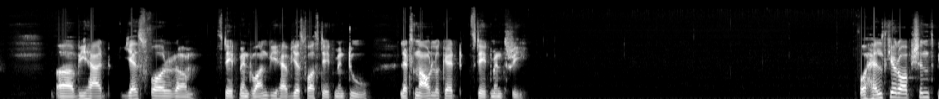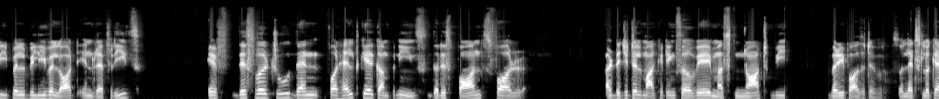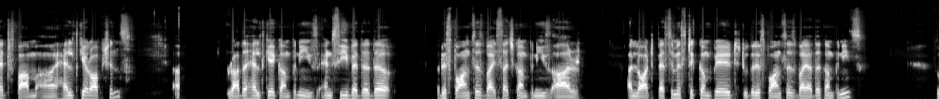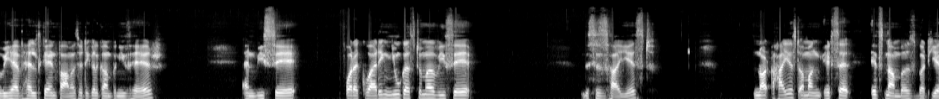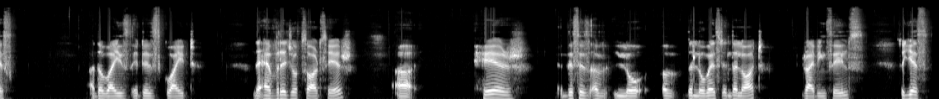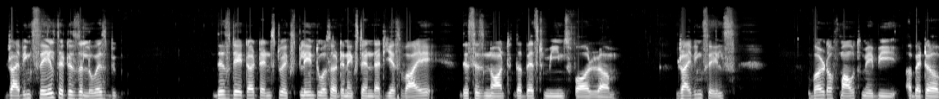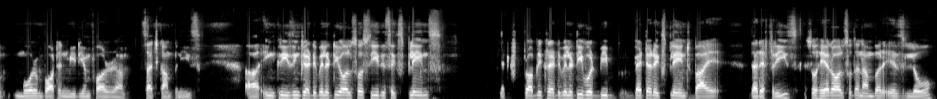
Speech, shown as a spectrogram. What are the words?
Uh, we had yes for um, statement 1 we have yes for statement 2 let's now look at statement 3 for healthcare options people believe a lot in referees. If this were true then for healthcare companies the response for a digital marketing survey must not be very positive. So let's look at farm uh, healthcare options. Uh, rather healthcare companies and see whether the responses by such companies are a lot pessimistic compared to the responses by other companies. So we have healthcare and pharmaceutical companies here. And we say for acquiring new customer we say this is highest. Not highest among its its numbers but yes otherwise it is quite the average of sorts here. Uh, here this is a low uh, the lowest in the lot driving sales. So yes driving sales it is the lowest this data tends to explain to a certain extent that yes why this is not the best means for um, driving sales. Word of mouth may be a better more important medium for uh, such companies. Uh, increasing credibility also see this explains that probably credibility would be better explained by the referees. So here also the number is low.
